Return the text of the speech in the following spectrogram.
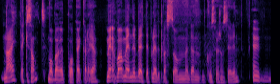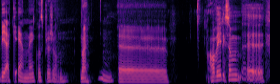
Nei, det er ikke sant. Må bare påpeke det. Ja. Men, hva mener BT på lederplass om den konspirasjonsteorien? Vi er ikke enig i konspirasjonen. Nei. Mm. Eh, Har vi liksom eh,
